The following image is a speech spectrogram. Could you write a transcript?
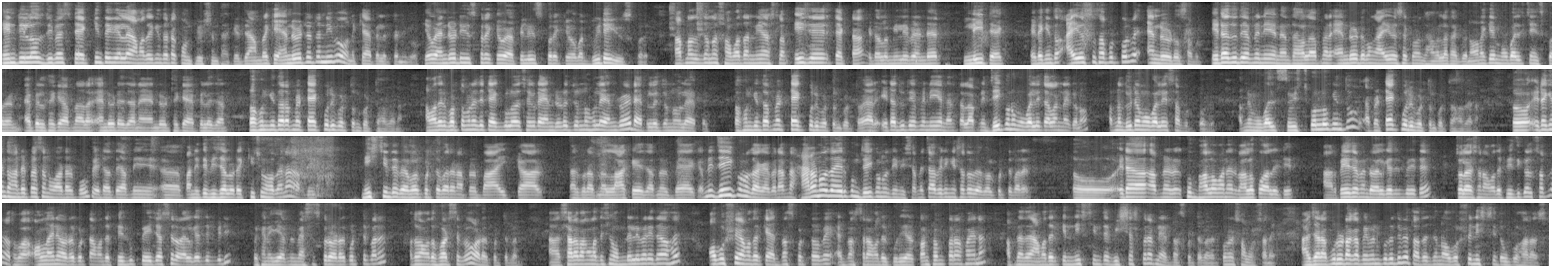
ভেন্টিলোস device tag কিনতে গেলে আমাদের কিন্তু একটা কনফিউশন থাকে যে আমরা কি অ্যান্ড্রয়েডটা নিব নাকি অ্যাপেলটা নিব? কেউ অ্যান্ড্রয়েড ইউজ করে, কেউ অ্যাপেল ইউজ করে, কেউ আবার দুইটাই ইউজ করে। আপনাদের জন্য সমাধান নিয়ে আসলাম। এই যে ট্যাগটা এটা হলো মিলি ব্র্যান্ডের লি ট্যাগ এটা কিন্তু আইওএসও সাপোর্ট করবে অ্যান্ড্রয়েডও সাপোর্ট এটা যদি আপনি নিয়ে নেন, তাহলে আপনার অ্যান্ড্রয়েড এবং আইওএস এর কোনো ঝামেলা থাকবে না। অনেকে মোবাইল চেঞ্জ করেন অ্যাপেল থেকে আপনার অ্যান্ড্রয়েডে যান অ্যান্ড্রয়েড থেকে অ্যাপেলে যান, তখন কিন্তু আপনার ট্যাগ পরিবর্তন করতে হবে না। আমাদের বর্তমানে যে ট্যাগগুলো আছে সেগুলো অ্যান্ড্রয়েডের জন্য হলে অ্যান্ড্রয়েড অ্যাপেলের জন্য হলে অ্যাপেল তখন কিন্তু আপনার ট্যাগ পরিবর্তন করতে হয়। আর এটা যদি আপনি নিয়ে নেন, তাহলে আপনি যে কোনো মোবাইলে চালান না কেন, আপনার দুইটা মোবাইলেই সাপোর্ট করবে। আপনি মোবাইল সুইচ করলেও কিন্তু আপনার ট্যাগ পরিবর্তন করতে হবে না। তো এটা কিন্তু হান্ড্রেড পার্সেন্ট ওয়াটার প্রুফ এটাতে আপনি পানিতে ভিজাল ওটা কিছু হবে না। আপনি নিশ্চিন্তে ব্যবহার করতে পারেন আপনার বাইক কার তারপর আপনার লাকেজ আপনার ব্যাগ আপনি যেই কোনো জায়গায় পেন আপনার হারানো যায় এরকম যেই কোনো জিনিস, আপনি চাবি রিংয়ের সাথেও ব্যবহার করতে পারেন। তো এটা আপনার খুব ভালো মানের, ভালো কোয়ালিটির আর পেয়ে যাবেন রয়্যাল গ্যাজেট বিডিতে। চলে আসুন আমাদের ফিজিক্যাল শপে অথবা অনলাইনে অর্ডার করতে আমাদের ফেসবুক পেজ আছে রয়্যাল গ্যাজেট বিডি। ওখানে গিয়ে আপনি মেসেজ করে অর্ডার করতে পারেন অথবা আমাদের হোয়াটসঅ্যাপেও অর্ডার করতে পারেন। আর সারা বাংলাদেশে হোম ডেলিভারি দেওয়া হয়। অবশ্যই আমাদেরকে অ্যাডভান্স করতে হবে। অ্যাডভান্স ছাড়া আমাদের কুরিয়ার কনফার্ম করা হয় না। আপনাদের, আমাদেরকে নিশ্চিন্তে বিশ্বাস করে আপনি অ্যাডভান্স করতে পারেন। কোনো সমস্যা নেই। আর যারা পুরো টাকা পেমেন্ট করে দেবে, তাদের জন্য অবশ্যই নিশ্চিত উপহার আছে।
